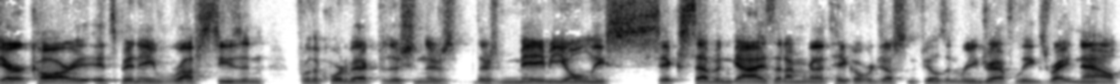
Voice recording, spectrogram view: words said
Derek Carr, it's been a rough season for the quarterback position. There's there's maybe only six, seven guys that I'm going to take over Justin Fields in redraft leagues right now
